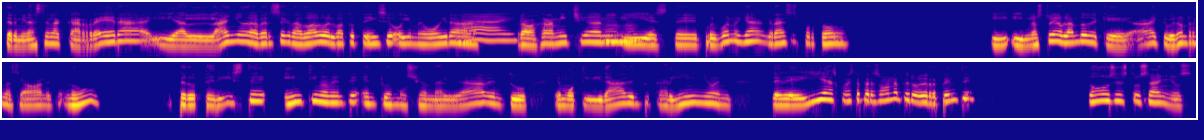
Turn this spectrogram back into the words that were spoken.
terminaste la carrera y al año de haberse graduado, el vato te dice, oye, me voy a ir a trabajar a Michigan y este, pues bueno, ya, gracias por todo. Y, y no estoy hablando de que, ay, tuvieron relaciones, no, pero te diste íntimamente en tu emocionalidad, en tu emotividad, en tu cariño, en te veías con esta persona, pero de repente, todos estos años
